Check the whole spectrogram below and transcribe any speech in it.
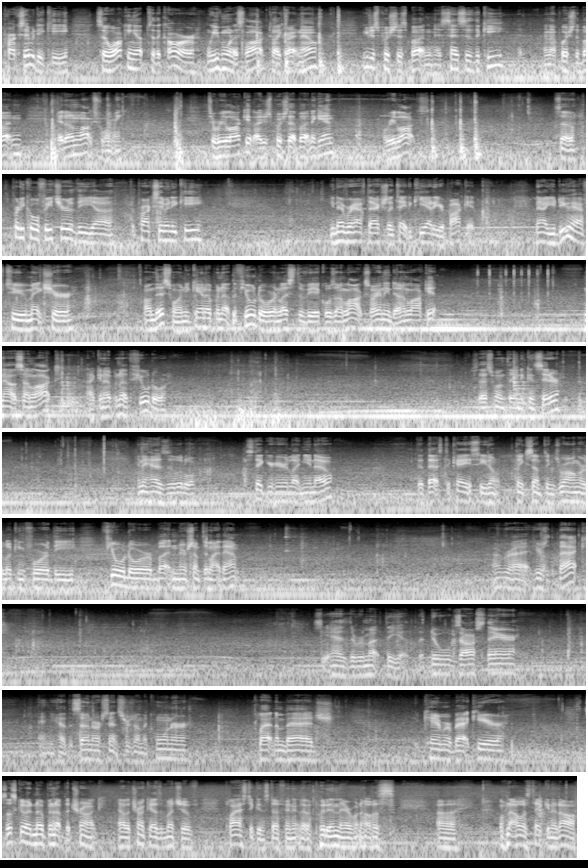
proximity key. So walking up to the car, even when it's locked, like right now, you just push this button. It senses the key, and I push the button, it unlocks for me. To relock it, I just push that button again, relocks. So, pretty cool feature, the, uh, the proximity key you never have to actually take the key out of your pocket. Now you do have to make sure on this one you can't open up the fuel door unless the vehicle is unlocked so I need to unlock it. Now it's unlocked I can open up the fuel door. So that's one thing to consider. And it has a little sticker here letting you know that that's the case you don't think something's wrong or looking for the fuel door button or something like that. All right, here's the back. See, it has the remote, the uh, the dual exhaust there, and you have the sonar sensors on the corner, platinum badge, camera back here. So let's go ahead and open up the trunk. Now the trunk has a bunch of plastic and stuff in it that I put in there when I was uh, when I was taking it off,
